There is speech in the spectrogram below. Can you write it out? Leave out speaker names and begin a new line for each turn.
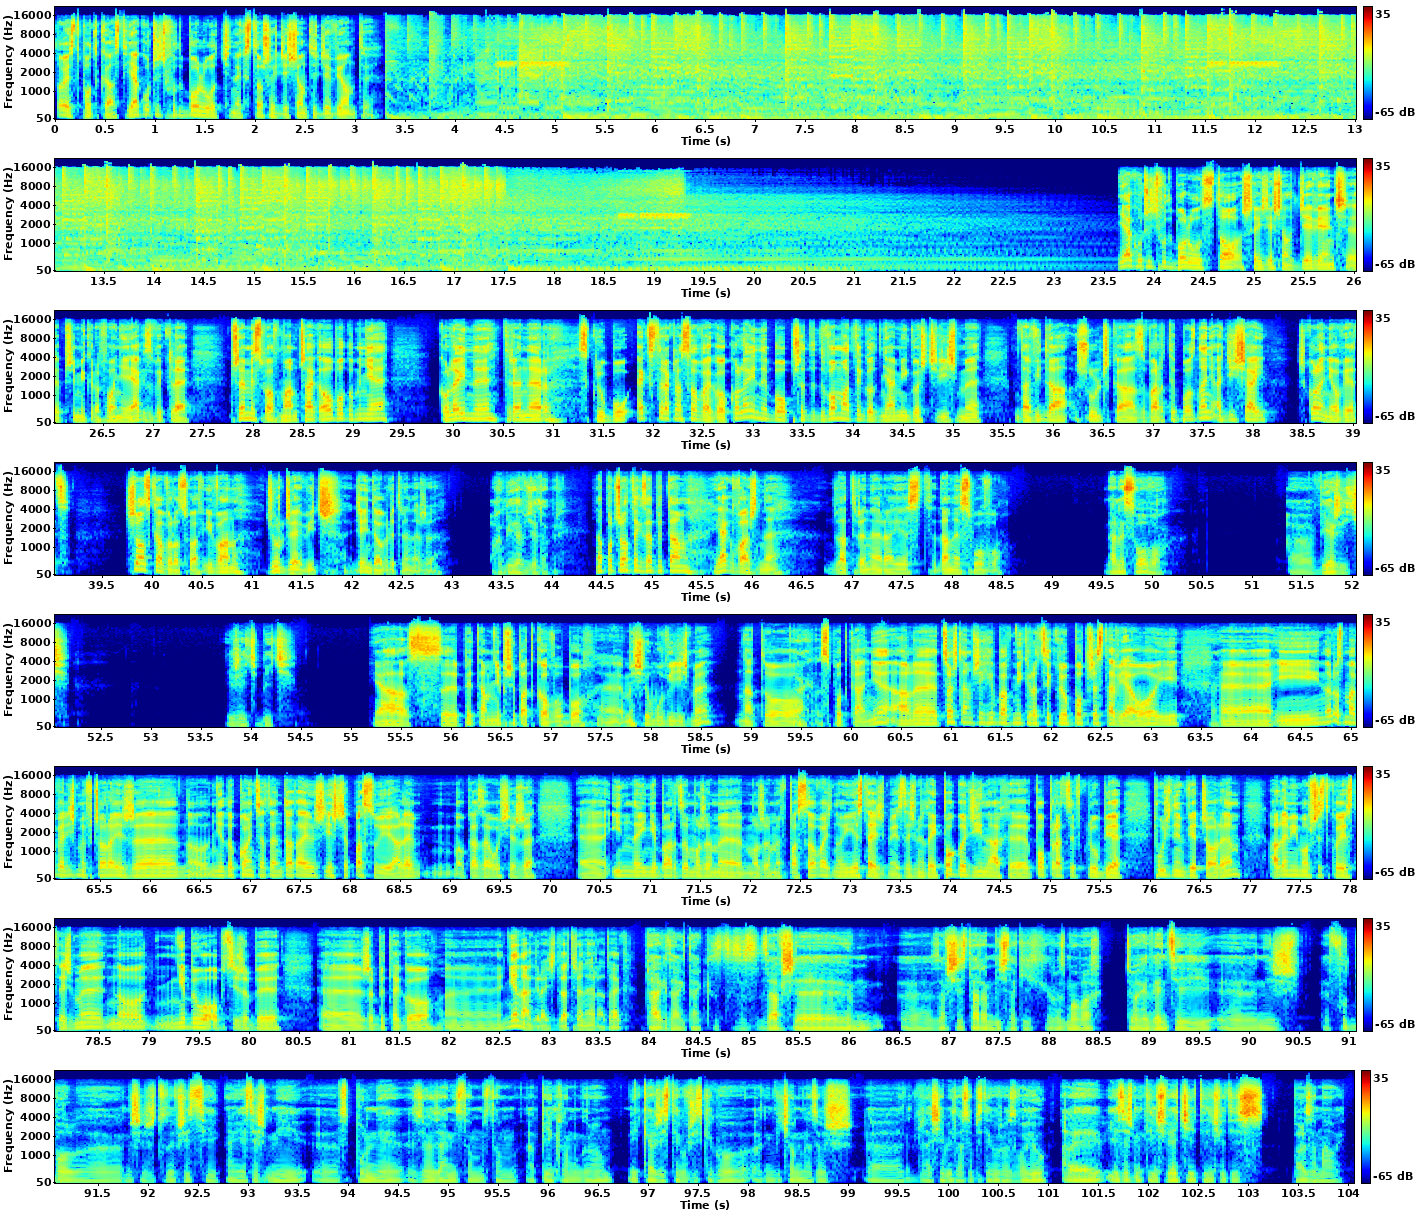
To jest podcast Jak uczyć futbolu, odcinek 169. Jak uczyć futbolu 169 e, przy mikrofonie jak zwykle Przemysław Mamczak, a obok mnie kolejny trener z klubu ekstraklasowego. Kolejny, bo przed dwoma tygodniami gościliśmy Dawida Szulczka z Warty Poznań, a dzisiaj szkoleniowiec Śląska Wrocław, Iwan Dziurdziewicz. Dzień dobry trenerze.
Och, witam, dzień dobry.
Na początek zapytam, jak ważne dla trenera jest dane słowo?
Dane słowo. E, wierzyć. Wierzyć, być.
Ja pytam nieprzypadkowo, bo e, my się umówiliśmy na to tak. spotkanie, ale coś tam się chyba w mikrocyklu poprzestawiało i, tak. e, i no rozmawialiśmy wczoraj, że no nie do końca ten data już jeszcze pasuje, ale okazało się, że e, innej nie bardzo możemy, możemy wpasować, no i jesteśmy. Jesteśmy tutaj po godzinach, e, po pracy w klubie, późnym wieczorem, ale mimo wszystko jesteśmy. No nie było opcji, żeby e, żeby tego nie nagrać dla trenera, tak?
Tak, tak, tak. Zawsze, zawsze staram być w takich rozmowach trochę więcej e, niż futbol. E, myślę, że tutaj wszyscy jesteśmy e, wspólnie związani z tą, z tą piękną grą i każdy z tego wszystkiego wyciąga coś dla siebie, dla osobistego rozwoju, ale jesteśmy w tym świecie i ten świat jest bardzo mały.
